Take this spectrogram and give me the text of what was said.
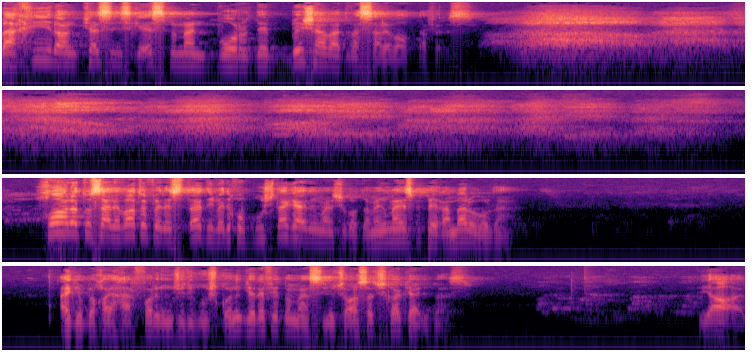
بخیران کسی است که اسم من برده بشود و صلوات نفرست. حالا تو صلوات فرستادی ولی خب گوش نکردی من چی گفتم؟ من اسم پیغمبر رو بردم؟ اگه بخوای حرفا رو اینجوری گوش کنی گرفت یک مسیح. و چهار سال چیکار کردی پس؟ یا علی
